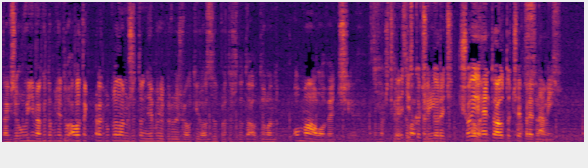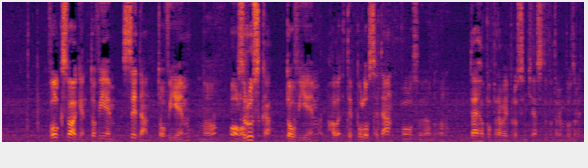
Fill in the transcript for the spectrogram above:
Takže uvidím, ako to bude tu, ale tak predpokladám, že to nebude príliš veľký rozdiel, pretože toto auto je len o málo väčšie. To má Ja ti 4,3. skočím do reči. Čo je hento auto, čo je No, pred nami? Volkswagen, to viem. Sedan, to viem. No, polo. Z Ruska, to viem, ale to je polosedan. Polo sedán, áno. Daj ho po pravej, prosím ťa, ja si to potrebujem pozrieť.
